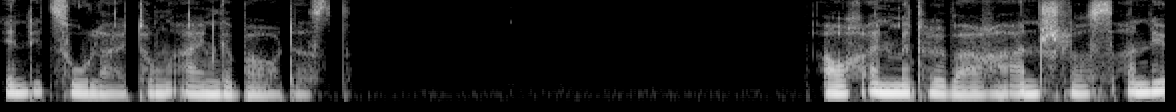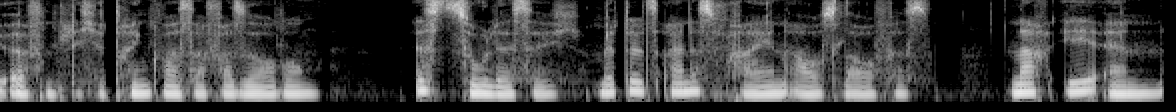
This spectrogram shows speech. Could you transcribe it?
in die Zuleitung eingebaut ist. Auch ein mittelbarer Anschluss an die öffentliche Trinkwasserversorgung ist zulässig mittels eines freien Auslaufes nach EN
